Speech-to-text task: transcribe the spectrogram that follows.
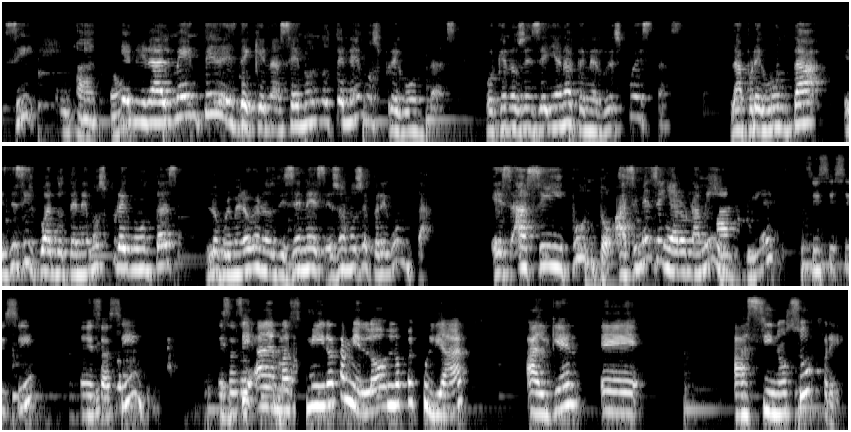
¿sí? Exacto. Y generalmente desde que nacemos no tenemos preguntas, porque nos enseñan a tener respuestas. La pregunta, es decir, cuando tenemos preguntas, lo primero que nos dicen es, eso no se pregunta. Es así, punto. Así me enseñaron a mí. Sí, sí, sí, sí. Es así. Es así. Además, mira también lo, lo peculiar. Alguien eh, así no sufre.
